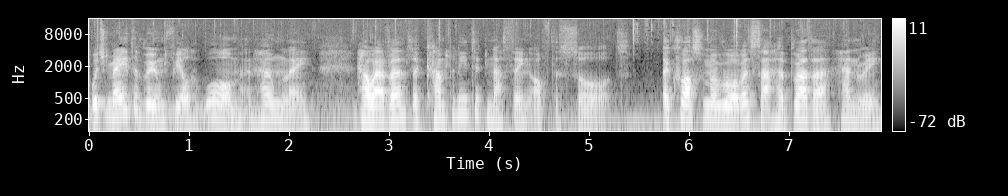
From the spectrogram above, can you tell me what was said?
which made the room feel warm and homely. However, the company did nothing of the sort. Across from Aurora sat her brother, Henry,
